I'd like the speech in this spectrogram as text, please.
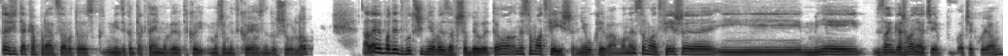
też i taka praca, bo to jest między kontraktami mogę tylko, możemy tylko jechać na dłuższy urlop. Ale wypady dwutrzydniowe zawsze były. To one są łatwiejsze, nie ukrywam. One są łatwiejsze i mniej zaangażowania cię oczekują,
